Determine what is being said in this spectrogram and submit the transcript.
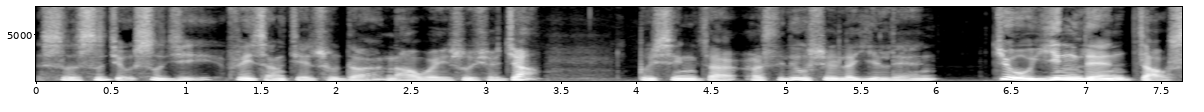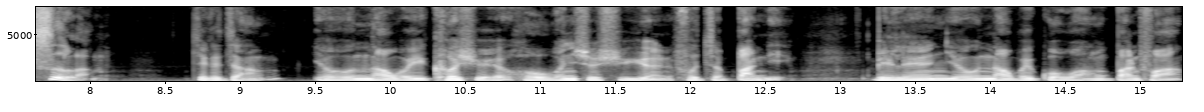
是十九世纪非常杰出的挪威数学家。不幸在二十六岁那一年就英年早逝了。这个奖由挪威科学和文学学院负责办理，每年由挪威国王颁发，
